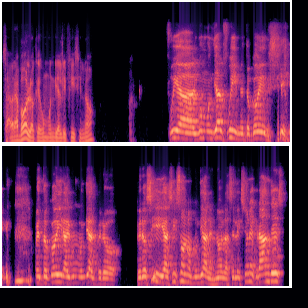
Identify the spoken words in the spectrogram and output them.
Sabrá vos lo que es un mundial difícil, ¿no? Fui a algún mundial, fui, me tocó ir, sí, me tocó ir a algún mundial, pero, pero sí, así son los mundiales, ¿no? Las selecciones grandes,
